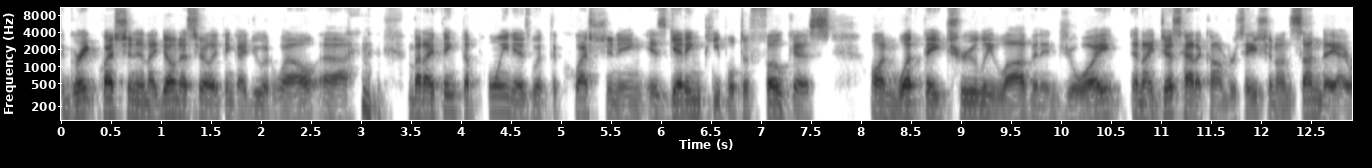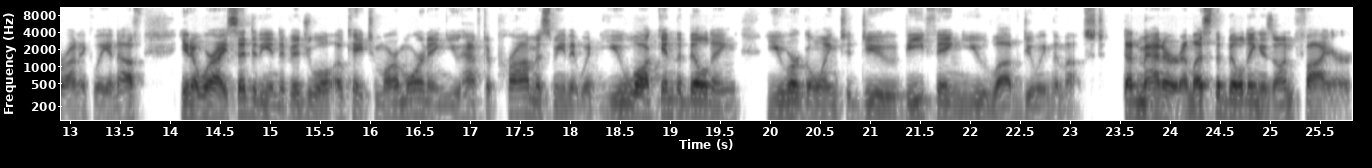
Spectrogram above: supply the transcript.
a great question, and I don't necessarily think I do it well. Uh, but I think the point is with the questioning is getting people to focus on what they truly love and enjoy. And I just had a conversation on Sunday, ironically enough, you know, where I said to the individual, okay, tomorrow morning, you have to promise me that when you walk in the building, you are going to do the thing you love doing the most doesn't matter. Unless the building is on fire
